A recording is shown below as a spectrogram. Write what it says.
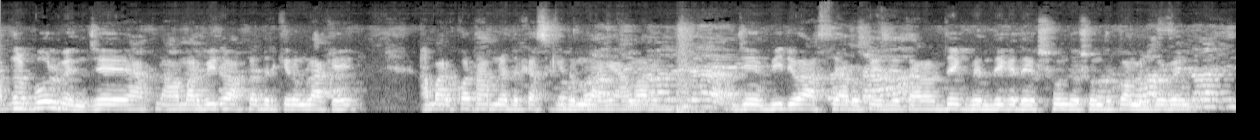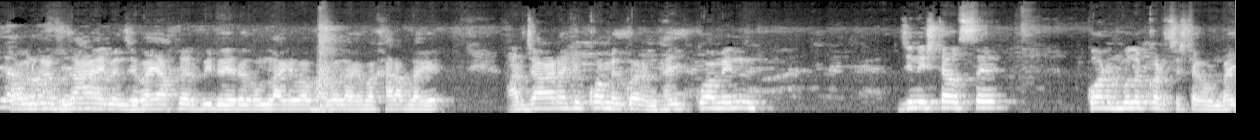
আপনারা বলবেন যে আমার ভিডিও আপনাদের কীরকম লাগে আমার কথা আপনাদের কাছে কীরকম লাগে? আমার যে ভিডিও আছে আরও পেজে তারা দেখবেন, দেখে দেখে সুন্দর সুন্দর কমেন্ট করবেন। কমেন্ট করে জানাইবেন যে, ভাই, আপনার ভিডিও এরকম লাগে বা ভালো লাগে বা খারাপ লাগে? আর যারা নাকি কমেন্ট করেন, ভাই কমেন্ট জিনিসটা হচ্ছে গঠনমূলক করার চেষ্টা করুন। ভাই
